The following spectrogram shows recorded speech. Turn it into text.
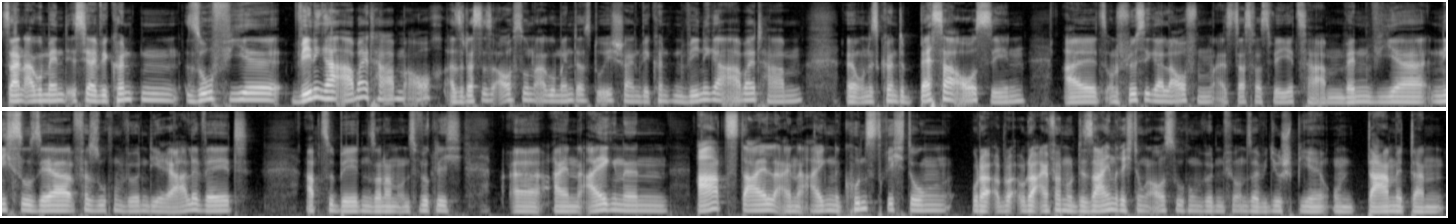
Sein Argument ist ja, wir könnten so viel weniger Arbeit haben auch. Also das ist auch so ein Argument, das durchscheint. Wir könnten weniger Arbeit haben äh, und es könnte besser aussehen als und flüssiger laufen als das, was wir jetzt haben, wenn wir nicht so sehr versuchen würden, die reale Welt abzubilden, sondern uns wirklich äh, einen eigenen Artstyle, eine eigene Kunstrichtung oder, oder einfach nur Designrichtung aussuchen würden für unser Videospiel und damit dann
